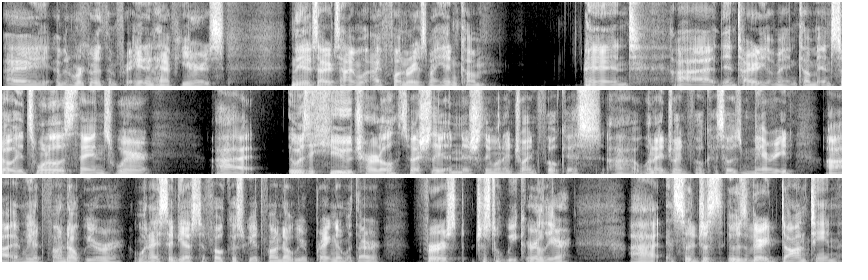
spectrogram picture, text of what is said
I, i've been working with them for eight and a half years and the entire time i fundraise my income and uh, the entirety of my income and so it's one of those things where uh, it was a huge hurdle, especially initially when I joined Focus. Uh, when I joined Focus, I was married, uh, and we had found out we were. When I said yes to Focus, we had found out we were pregnant with our first just a week earlier, uh, and so just it was a very daunting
